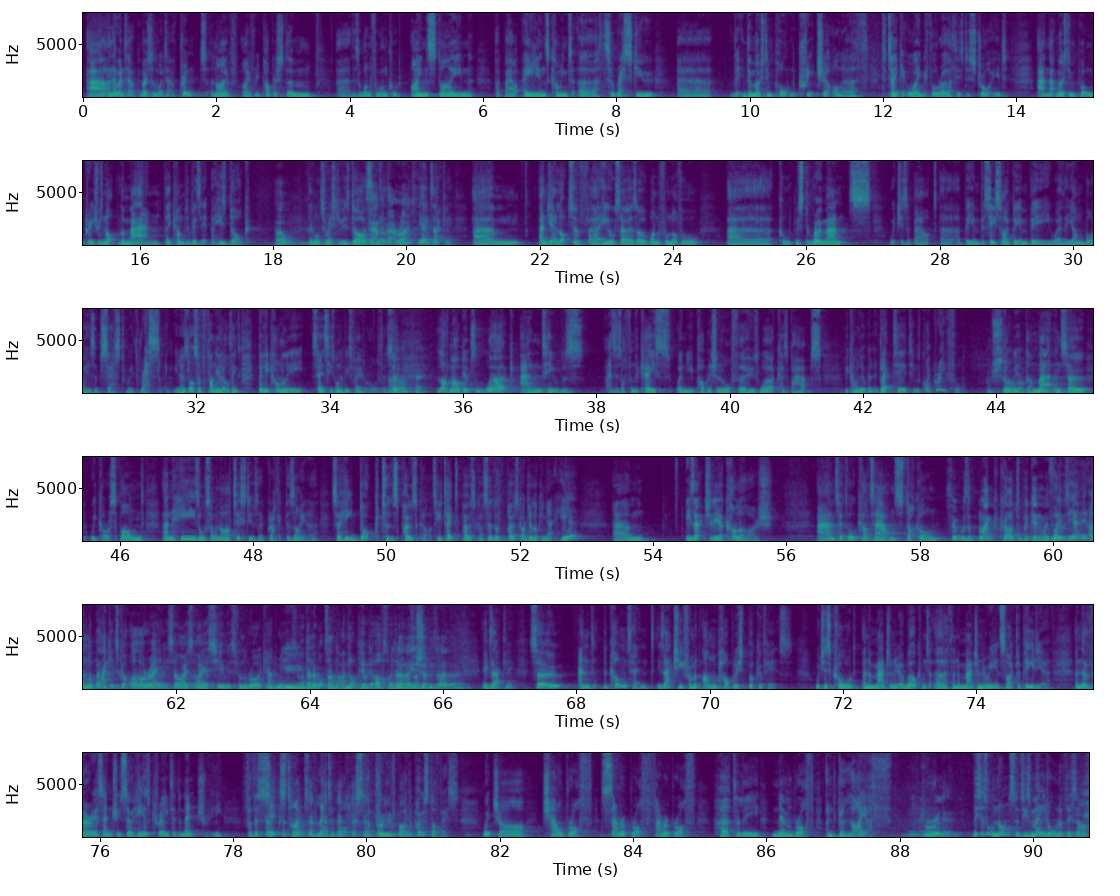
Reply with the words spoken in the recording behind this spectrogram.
Uh, and they went out, most of them went out of print, and I've, I've republished them. Uh, there's a wonderful one called Einstein about aliens coming to Earth to rescue uh, the, the most important creature on Earth, to take it away before Earth is destroyed. And that most important creature is not the man they come to visit, but his dog. Oh, They want to rescue his dog. That sounds about right. Yeah, exactly. Um, and yeah, lots of. Uh, he also has a wonderful novel uh, called Mr. Romance, which is about uh, a B and B, seaside B and B, where the young boy is obsessed with wrestling. You know, there's lots of funny little things. Billy Connolly says he's one of his favourite authors. So, Oh, okay. love Miles Gibson work, and he was, as is often the case, when you publish an author whose work has perhaps become a little bit neglected, he was quite grateful. I'm sure That we had done that, and so we correspond. And he's also an artist; he was a graphic designer, so he doctors postcards. He takes postcards. So the postcard you're looking at here um, is actually a collage, and so it's all cut out and stuck on. so it was a blank card to begin with. Well, it was yeah. On the back, it's got RA, so I, I assume it's from the Royal Academy. Mm. I don't know what's under. I've not peeled it off, so I don't no, know. no, you shouldn't either. Exactly. So, and the content is actually from an unpublished book of his, which is called an imaginary, a Welcome to Earth, an imaginary encyclopedia, and there are various entries. So he has created an entry for the six types of letterbox approved by the post office, which are chow broth, sarah broth, farah broth, hurtley, nembroth, and Goliath. Brilliant. This is all nonsense. He's made all of this up.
